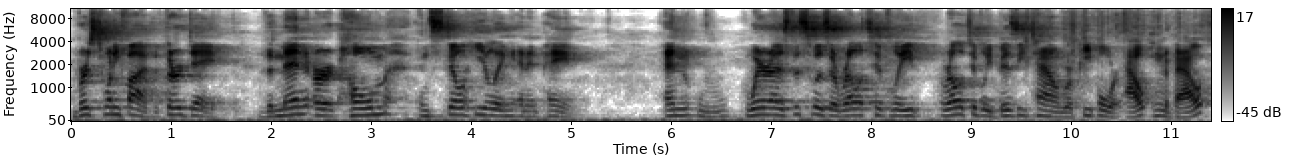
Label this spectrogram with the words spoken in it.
Verse 25, the third day, the men are at home and still healing and in pain. And whereas this was a relatively, relatively busy town where people were out and about,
